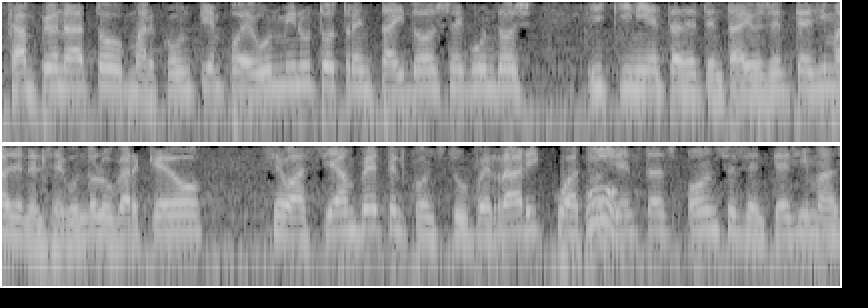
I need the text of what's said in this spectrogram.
campeonato, marcó un tiempo de 1 minuto 32 segundos y 571 centésimas. En el segundo lugar quedó Sebastián Vettel con su Ferrari 411 centésimas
